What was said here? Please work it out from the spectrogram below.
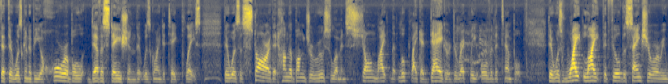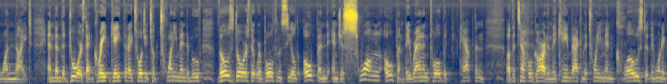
that there was going to be a horrible devastation that was going to take place. There was a star that hung above Jerusalem and shone light that looked like a dagger directly over the temple. There was white light that filled the sanctuary one night. And then the doors, that great gate that I told you took 20 men to move, those doors that were bolted and sealed opened and just swung open. They ran and told the captain of the temple guard, and they came back and the 20 men closed it and they're wondering,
